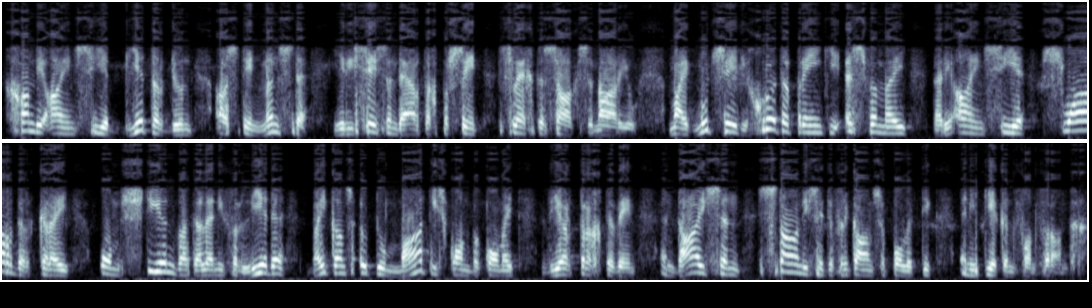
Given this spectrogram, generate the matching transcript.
gaan die ANC beter doen as ten minste hierdie 36% slegte saak scenario. Maar ek moet sê die groter prentjie is vir my dat die ANC swaarder kry om steun wat hulle in die verlede bykans outomaties kon bekom het weer terug te wen. In daai sin staan die Suid-Afrikaanse politiek in die teken van verandering.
